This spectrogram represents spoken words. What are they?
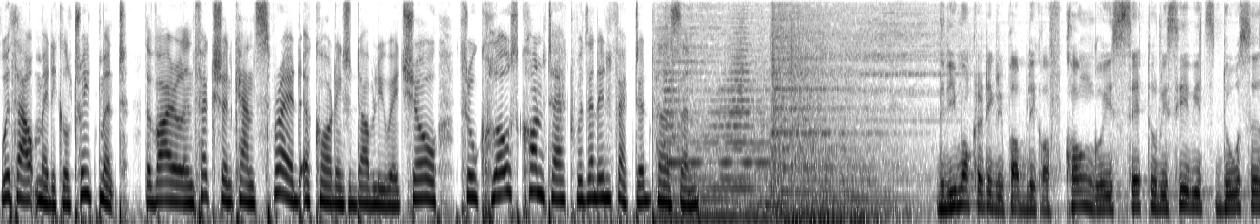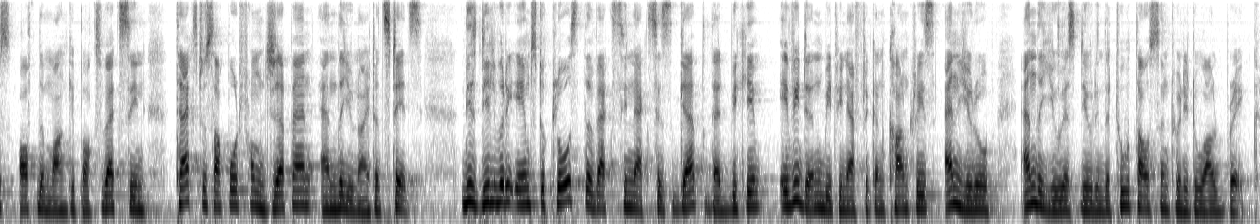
without medical treatment. The viral infection can spread, according to WHO, through close contact with an infected person. The Democratic Republic of Congo is set to receive its doses of the monkeypox vaccine thanks to support from Japan and the United States. This delivery aims to close the vaccine access gap that became evident between African countries and Europe and the US during the 2022 outbreak.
